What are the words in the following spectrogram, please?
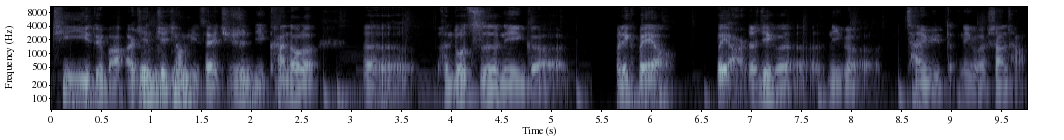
TE，对吧？而且这场比赛其实你看到了，呃，很多次那个 Blake Bell 贝尔的这个那个参与的那个上场，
